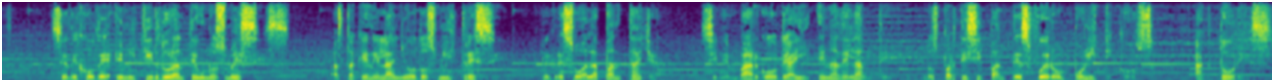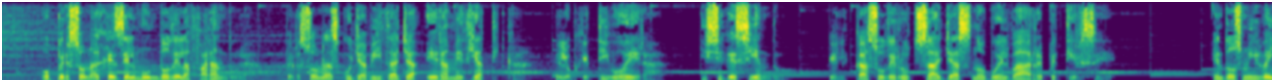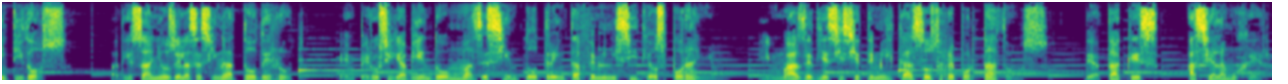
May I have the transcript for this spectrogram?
se dejó de emitir durante unos meses, hasta que en el año 2013 regresó a la pantalla Sin embargo, de ahí en adelante, los participantes fueron políticos, actores o personajes del mundo de la farándula, personas cuya vida ya era mediática. El objetivo era, y sigue siendo, que el caso de Ruth Sayas no vuelva a repetirse. En 2022, a 10 años del asesinato de Ruth, en Perú sigue habiendo más de 130 feminicidios por año y más de 17.000 casos reportados de ataques hacia la mujer.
